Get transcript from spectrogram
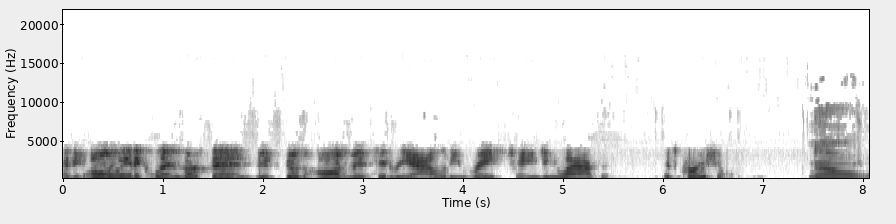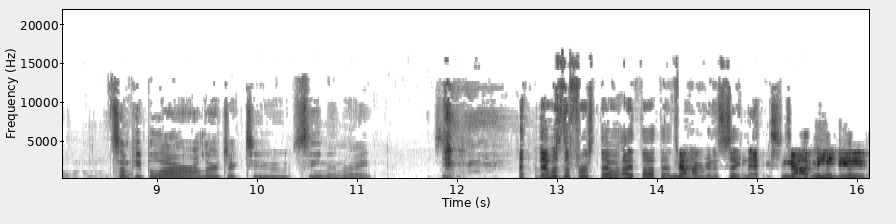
And the only way to cleanse our sins is those augmented reality race changing glasses. It's crucial. Now, some people are allergic to semen, right? that was the first. That I thought that's No. what you were going to say next. Not me, dude.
